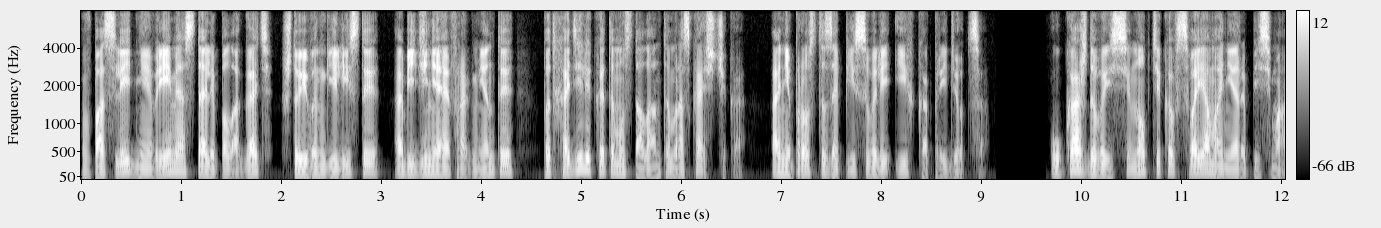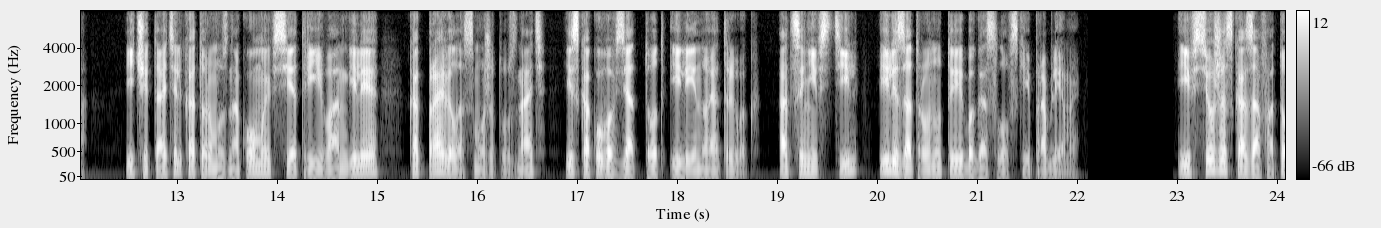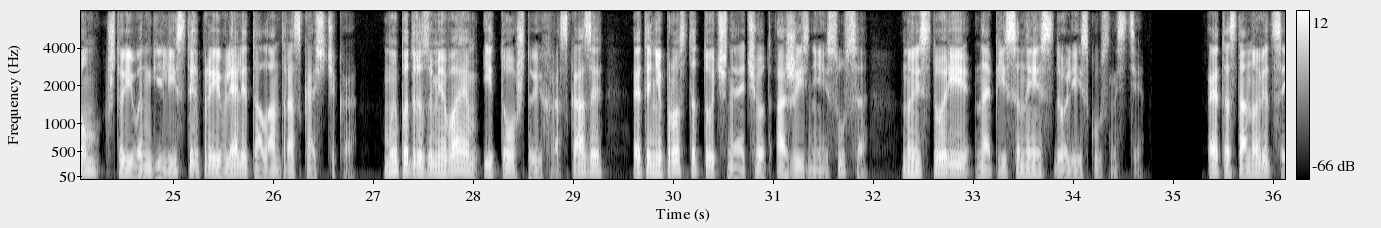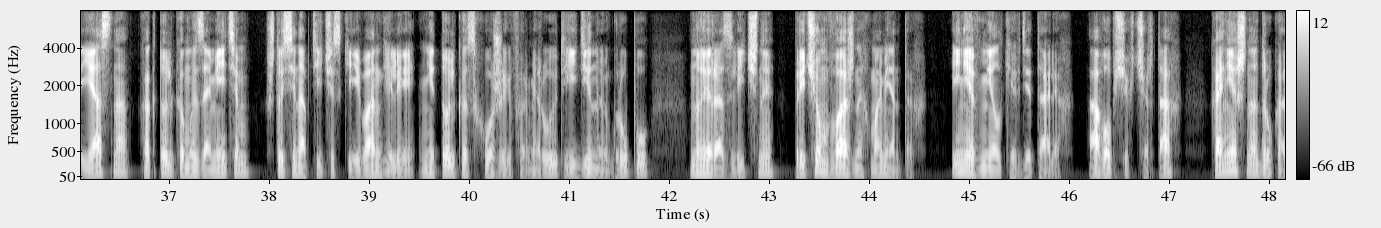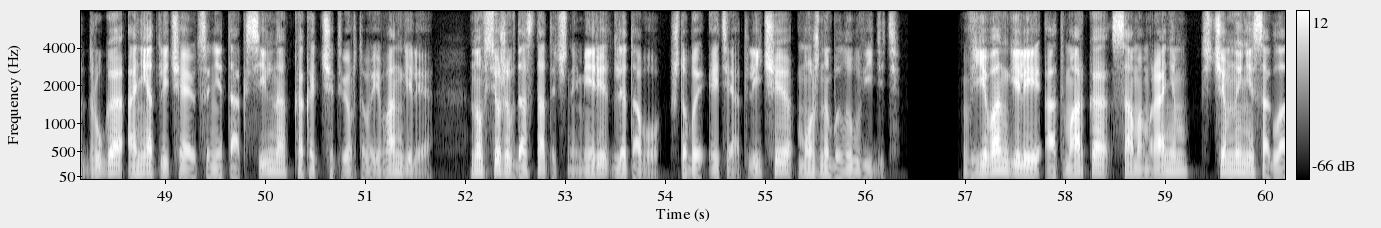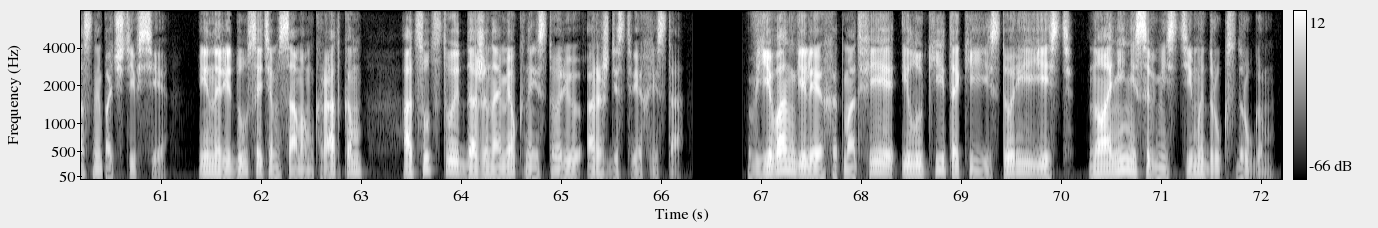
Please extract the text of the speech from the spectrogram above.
В последнее время стали полагать, что евангелисты, объединяя фрагменты, подходили к этому с талантом рассказчика, а не просто записывали их как придется. У каждого из синоптиков своя манера письма, и читатель, которому знакомы все три Евангелия, как правило, сможет узнать, из какого взят тот или иной отрывок, оценив стиль или затронутые богословские проблемы. И все же сказав о том, что евангелисты проявляли талант рассказчика, мы подразумеваем и то, что их рассказы – это не просто точный отчет о жизни Иисуса, но истории, написанные с долей искусности. Это становится ясно, как только мы заметим, что синаптические Евангелия не только схожи и формируют единую группу, но и различны, причем в важных моментах, и не в мелких деталях, а в общих чертах, Конечно, друг от друга они отличаются не так сильно, как от четвертого Евангелия, но все же в достаточной мере для того, чтобы эти отличия можно было увидеть. В Евангелии от Марка, самом раннем, с чем ныне согласны почти все, и наряду с этим самым кратком, отсутствует даже намек на историю о Рождестве Христа. В Евангелиях от Матфея и Луки такие истории есть, но они несовместимы друг с другом.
